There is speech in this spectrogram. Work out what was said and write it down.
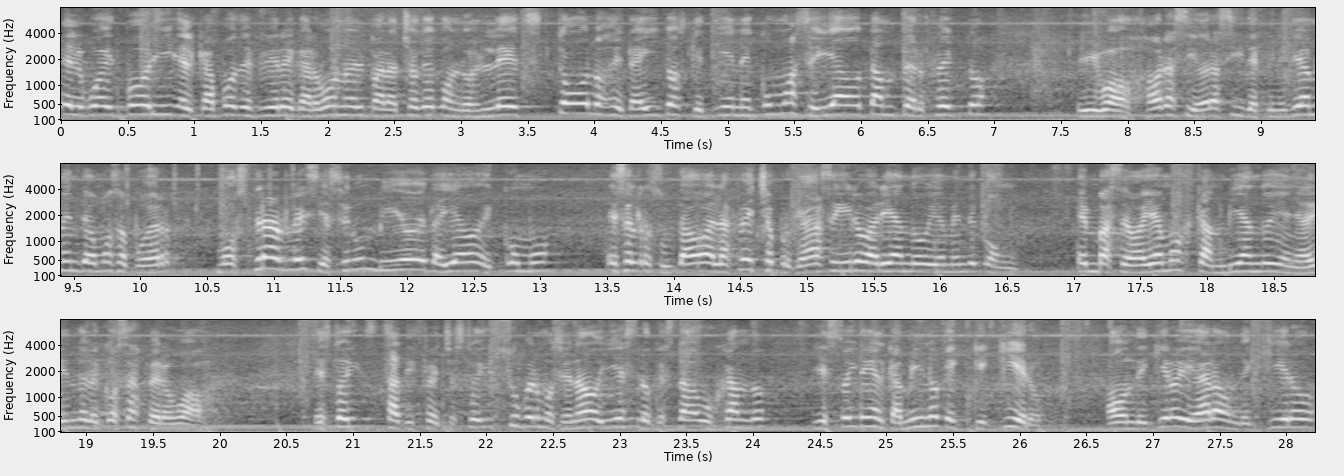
El white body, el capot de fibra de carbono, el parachoque con los LEDs, todos los detallitos que tiene, cómo ha sellado tan perfecto. Y wow, ahora sí, ahora sí, definitivamente vamos a poder mostrarles y hacer un video detallado de cómo es el resultado a la fecha porque va a seguir variando obviamente con en base vayamos cambiando y añadiéndole cosas pero wow. Estoy satisfecho estoy súper emocionado y es lo que estaba buscando y estoy en el camino que, quiero a donde quiero llegar a donde quiero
